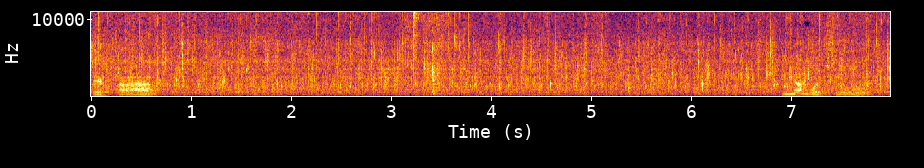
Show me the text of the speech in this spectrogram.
대파. 청양고추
